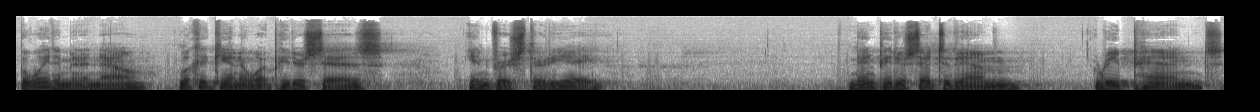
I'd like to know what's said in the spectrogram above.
But wait a minute now. Look again at what Peter says in verse 38. Then Peter said to them, Repent,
